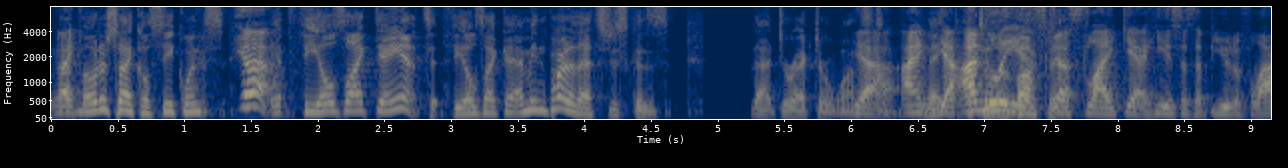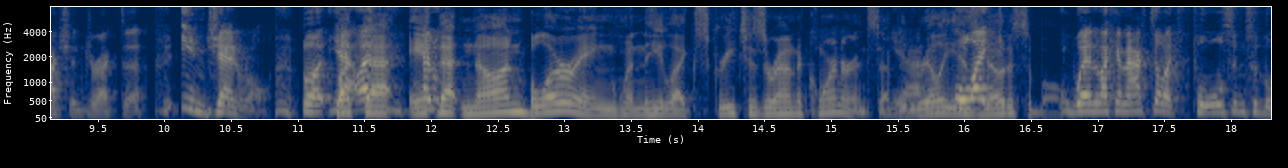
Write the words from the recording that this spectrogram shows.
Like, that motorcycle sequence. yeah, It feels like dance. It feels like. I mean, part of that's just because that director wants. yeah, to I'm make, yeah. to Ang Lee evoke is just like yeah, he's just a beautiful action director in general. But yeah, but that like, and, that non-blurring when he like screeches around a corner and stuff, Yeah. it really Or, is like, noticeable. when like an actor like falls into the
